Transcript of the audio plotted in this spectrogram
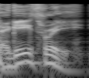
Peggy 3.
